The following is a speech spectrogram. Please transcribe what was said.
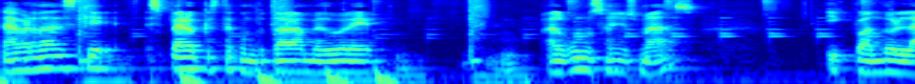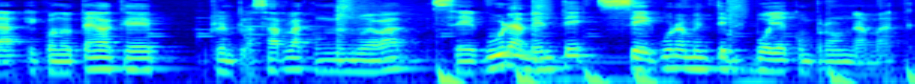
La verdad es que espero que esta computadora me dure algunos años más. Y cuando, la, y cuando tenga que reemplazarla con una nueva, seguramente, seguramente voy a comprar una Mac.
